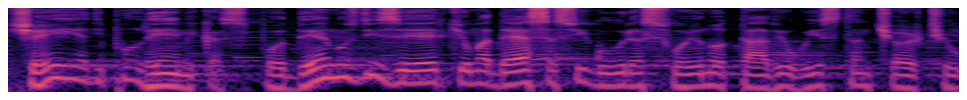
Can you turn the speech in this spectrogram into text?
cheia de polêmicas, podemos dizer que uma dessas figuras foi o notável Winston Churchill,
